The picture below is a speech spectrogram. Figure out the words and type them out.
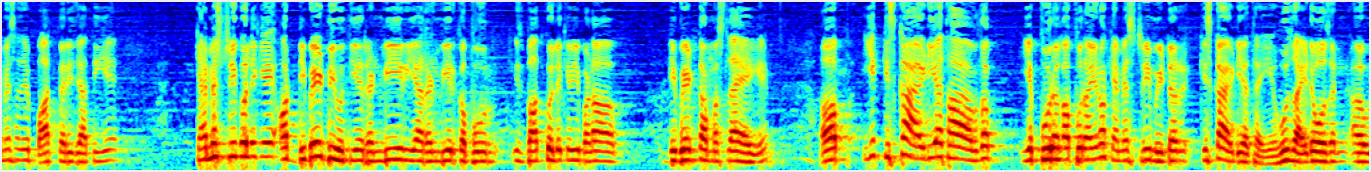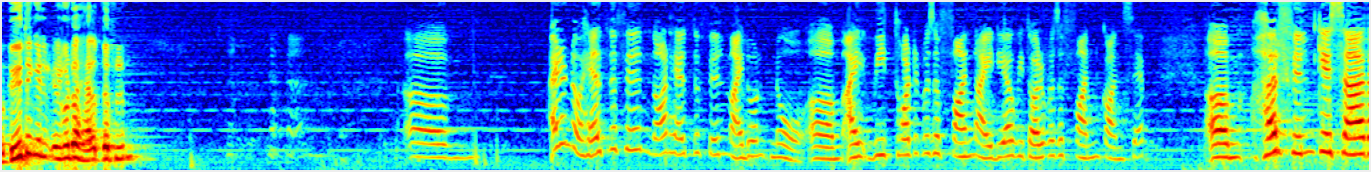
हमेशा से बात करी जाती है। केमिस्ट्री को लेके और डिबेट भी होती है रणवीर या रणवीर कपूर इस बात को लेके भी बड़ा डिबेट का मसला है ये। अब ये किसका आइडिया था? मतलब ये पूरा का पूरा यू नो केमिस्ट्री मीटर किसका आइडिया था ये? Whose idea was and do you think it going to help the film know, help the film, not help the film, I don't know. Um, I, we thought it was a fun idea, we thought it was a fun concept. Um, हर फ़िल्म के साथ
